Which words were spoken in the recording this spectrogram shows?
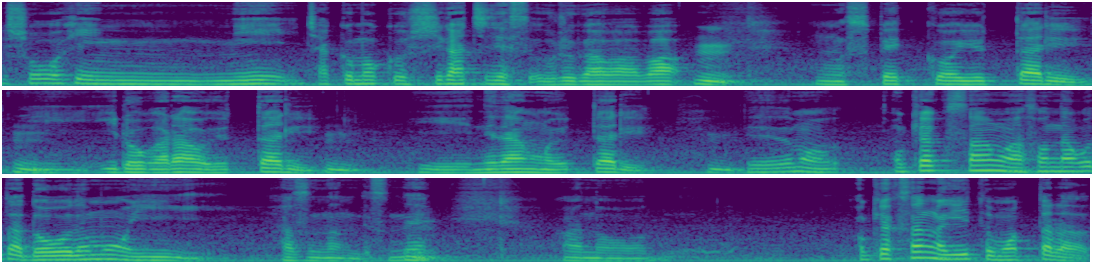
商品に着目しがちです売る側は、うん。うんスペックを言ったり、うん。色柄を言ったりう、ん。値段を言ったり。うん。ででもお客さんはそんなことはどうでもいいはずなんですね、あのお客さんがいいと思ったら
